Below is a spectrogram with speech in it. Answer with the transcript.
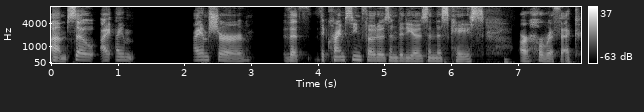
um, so I, I'm I am sure that the crime scene photos and videos in this case are horrific.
